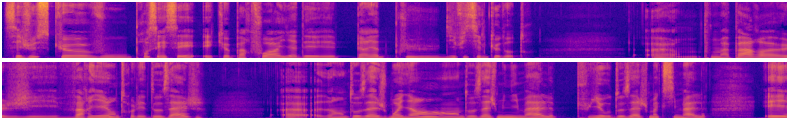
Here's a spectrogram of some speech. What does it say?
C'est juste que vous processez et que parfois il y a des périodes plus difficiles que d'autres. Euh, pour ma part, euh, j'ai varié entre les dosages. Euh, un dosage moyen, un dosage minimal, puis au dosage maximal. Et,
